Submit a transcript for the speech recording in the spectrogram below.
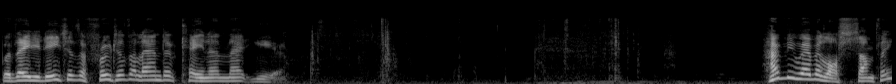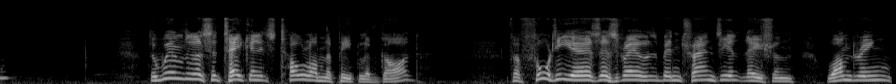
but they did eat of the fruit of the land of Canaan that year. Have you ever lost something? The wilderness had taken its toll on the people of God. For forty years, Israel has been transient nation, wandering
